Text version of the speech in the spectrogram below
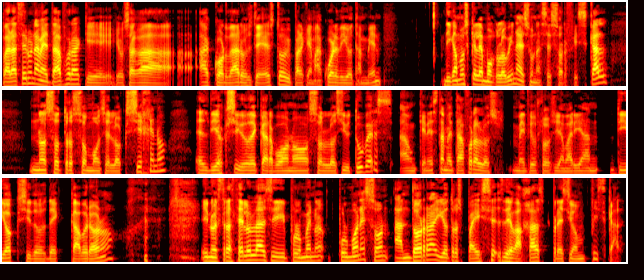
para hacer una metáfora que os haga acordaros de esto y para que me acuerde yo también, digamos que la hemoglobina es un asesor fiscal, nosotros somos el oxígeno el dióxido de carbono son los youtubers, aunque en esta metáfora los medios los llamarían dióxidos de cabrono. y nuestras células y pulmones son Andorra y otros países de baja presión fiscal,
